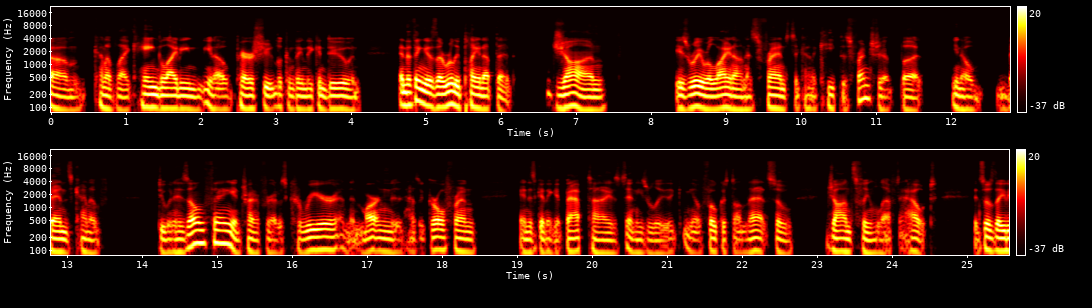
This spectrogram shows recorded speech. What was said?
um, kind of like hang gliding, you know, parachute looking thing they can do, and and the thing is, they're really playing up that John is really relying on his friends to kind of keep his friendship, but you know, Ben's kind of doing his own thing and trying to figure out his career. And then Martin has a girlfriend and is going to get baptized, and he's really you know focused on that. So John's feeling left out. And so as they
